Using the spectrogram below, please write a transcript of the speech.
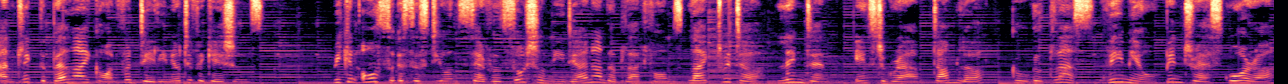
and click the bell icon for daily notifications. We can also assist you on several social media and other platforms like Twitter, LinkedIn, Instagram, Tumblr, Google, Vimeo, Pinterest, Quora,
